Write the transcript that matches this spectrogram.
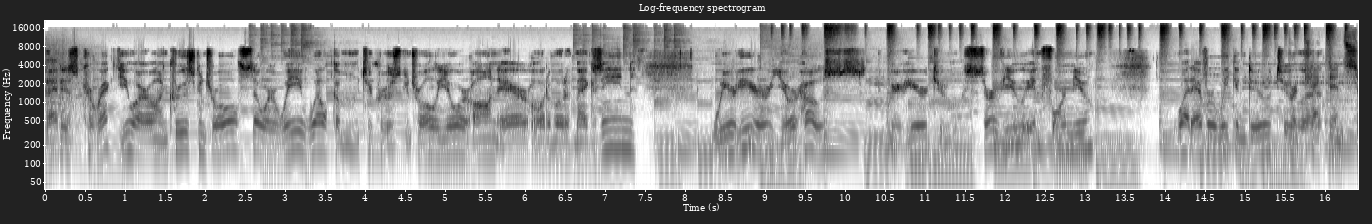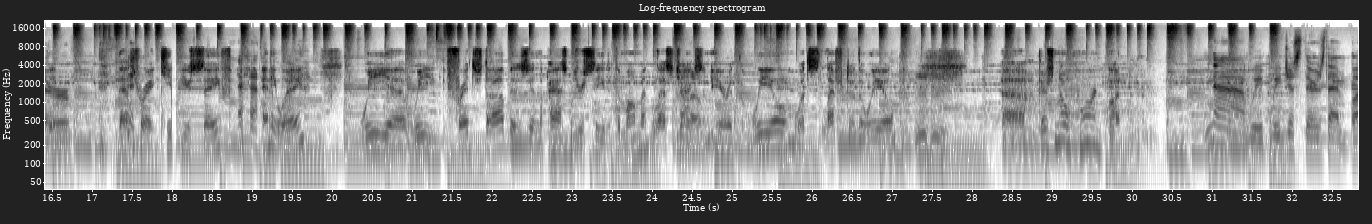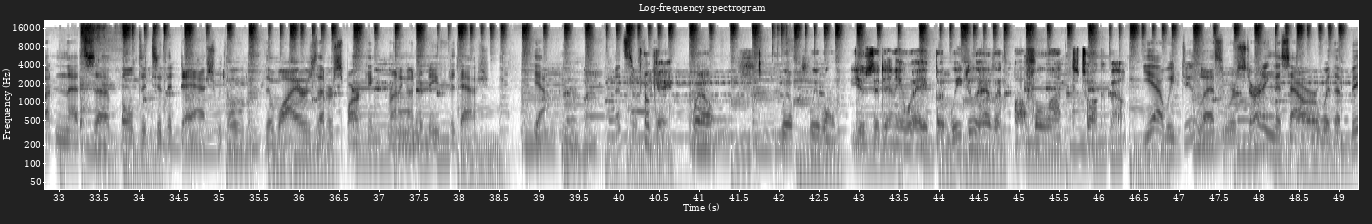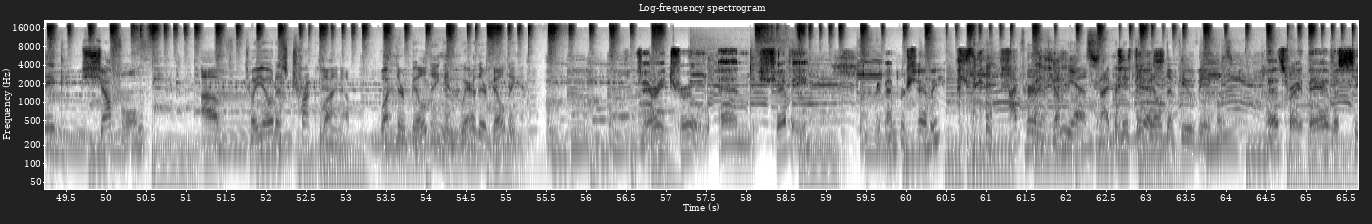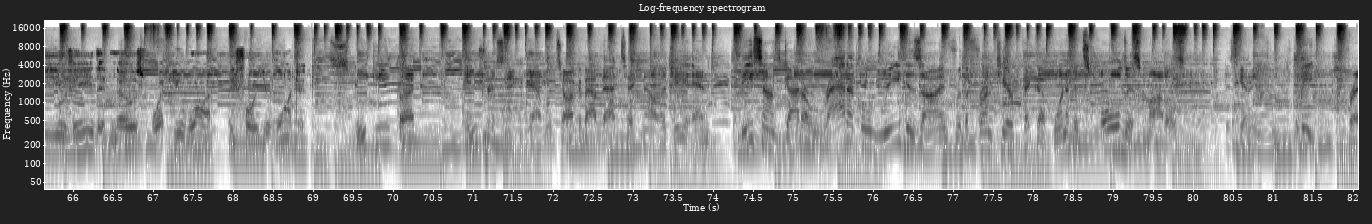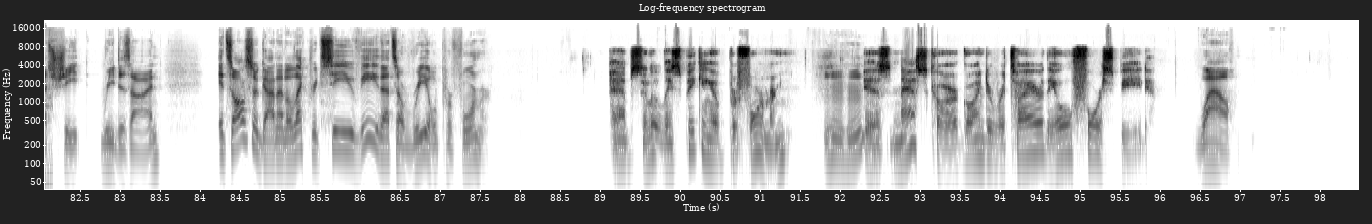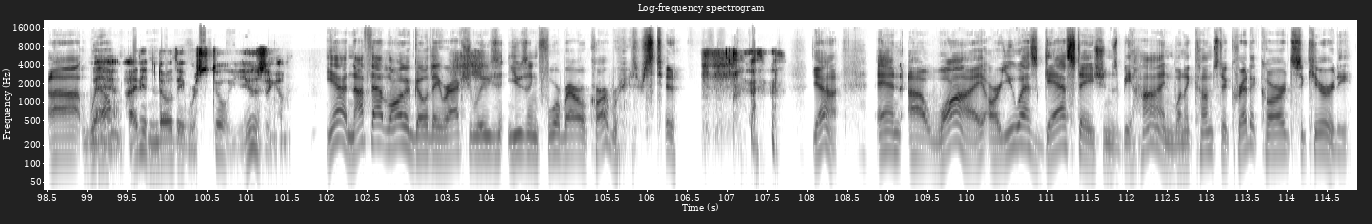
That is correct. You are on cruise control. So are we. Welcome to Cruise Control, your on air automotive magazine. We're here, your hosts. We're here to serve you, inform you, whatever we can do to protect uh, and serve. That's right. Keep you safe. Anyway, we uh, we Fred Staub is in the passenger seat at the moment. Les Jackson here at the wheel. What's left of the wheel? Mm-hmm. Uh, there's no horn button. Nah, we, we just there's that button that's uh, bolted to the dash with the the wires that are sparking running underneath the dash. Yeah, that's sufficient. Okay. Well, we'll we won't use it anyway, but we do have an awful lot to talk about. Yeah, we do, Les. We're starting this hour with a big shuffle of Toyota's truck lineup, what they're building and where they're building it. Very true. And Chevy, remember Chevy? I've heard of them. Yes, I believe they Yes. build a few vehicles. That's right. They have a CUV that knows what you want before you want it. Spooky but interesting. Yeah, we'll talk about that technology. And Nissan's got a radical redesign for the Frontier pickup. One of its oldest models is getting a complete fresh sheet redesign. It's also got an electric CUV that's a real performer. Absolutely. Speaking of performing, Mm-hmm. is NASCAR going to retire the old four speed? Wow. Uh, well, Man, I didn't know they were still using them. yeah, not that long ago they were actually using four barrel carburetors too. yeah. And uh, why are U.S. gas stations behind when it comes to credit card security?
